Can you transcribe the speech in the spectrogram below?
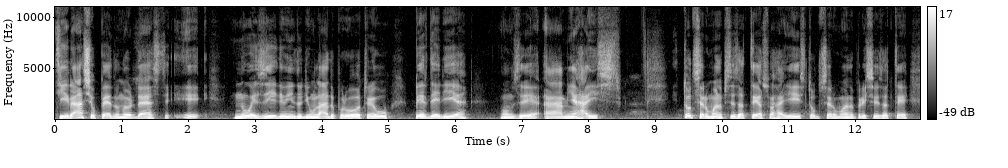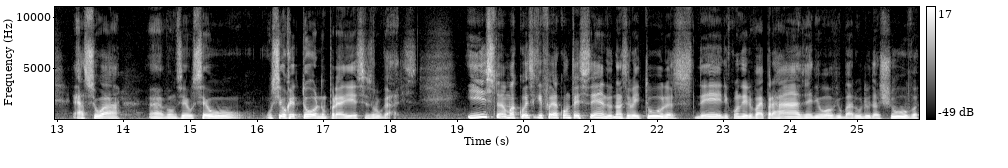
tirasse o pé do Nordeste e, no exílio indo de um lado para o outro eu perderia vamos dizer a minha raiz. Todo ser humano precisa ter a sua raiz todo ser humano precisa ter a sua ah, vamos dizer o seu o seu retorno para esses lugares e isso é uma coisa que foi acontecendo nas leituras dele. Quando ele vai para a Ásia, ele ouve o barulho da chuva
